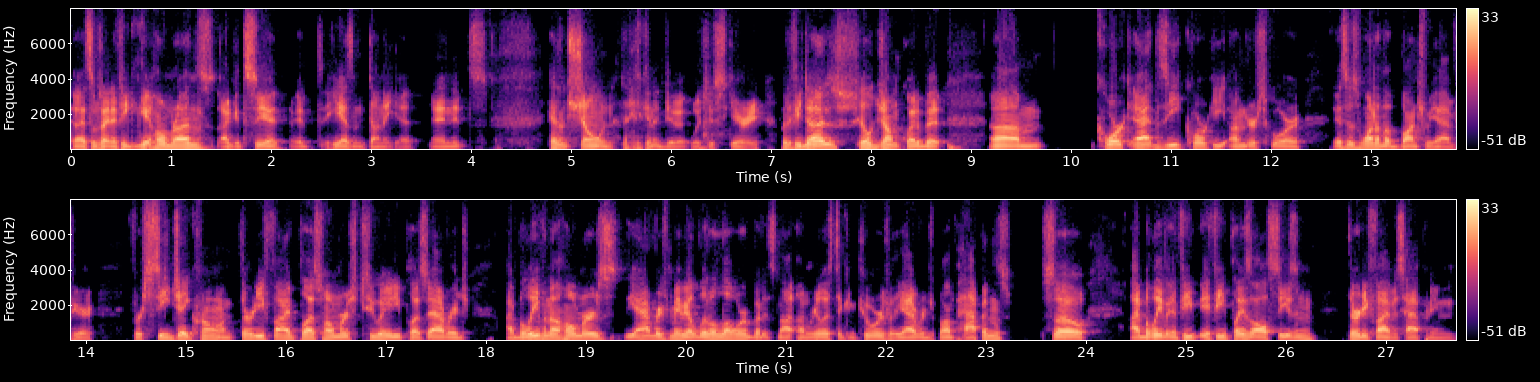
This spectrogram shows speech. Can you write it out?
that's what I'm saying. If he can get home runs, I could see it. it he hasn't done it yet, and it's he hasn't shown that he's going to do it, which is scary. But if he does, he'll jump quite a bit. Um, Cork at Z Corky underscore. This is one of a bunch we have here for CJ Cron, 35 plus homers, 280 plus average. I believe in the homers, the average maybe a little lower, but it's not unrealistic in Coors where the average bump happens. So I believe it. If he if he plays all season, 35 is happening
